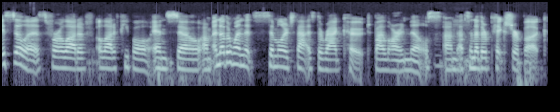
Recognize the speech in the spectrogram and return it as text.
it still is for a lot of a lot of people. And so um, another one that's similar to that is the Rag Coat by Lauren Mills. Um, that's another picture book,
